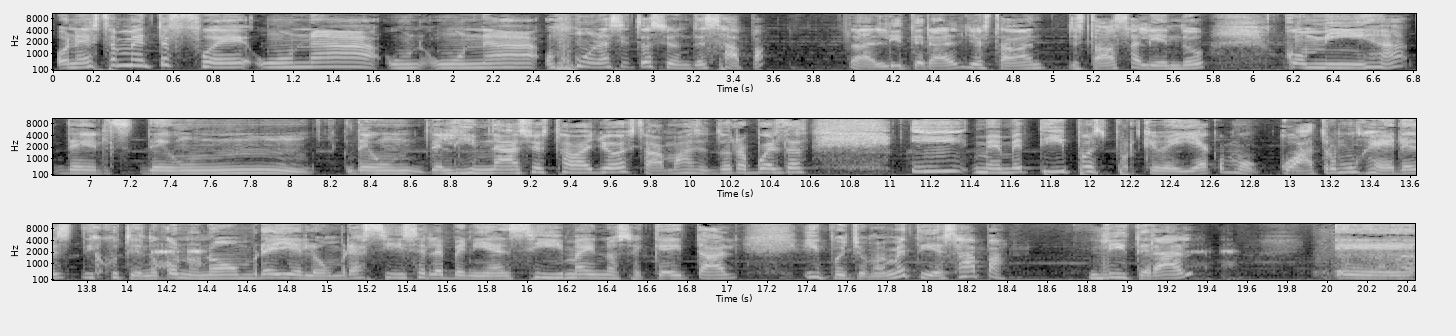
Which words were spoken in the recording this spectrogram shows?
honestamente, fue una, un- una, una situación de zapa. O sea, literal, yo estaba, yo estaba saliendo con mi hija del, de un, de un, del gimnasio, estaba yo, estábamos haciendo otras vueltas y me metí pues porque veía como cuatro mujeres discutiendo con un hombre y el hombre así se les venía encima y no sé qué y tal. Y pues yo me metí de zapa, literal. Eh,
